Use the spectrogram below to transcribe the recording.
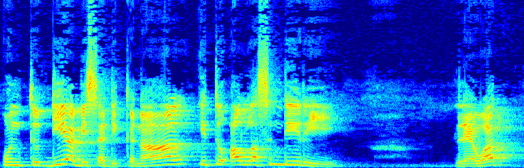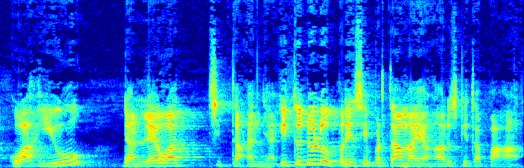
untuk dia bisa dikenal itu Allah sendiri lewat wahyu dan lewat ciptaannya. Itu dulu prinsip pertama yang harus kita paham.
